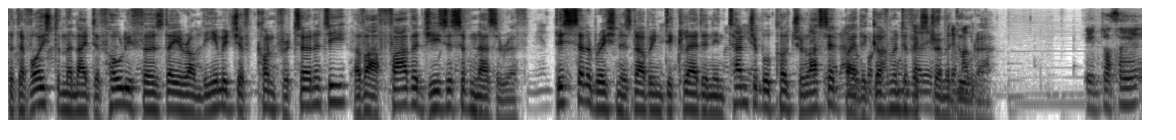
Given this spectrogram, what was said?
that are voiced on the night of Holy Thursday around the image of confraternity of our Father Jesus of Nazareth. This celebration has now been declared an intangible cultural asset by the government of Extremadura. Entonces,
